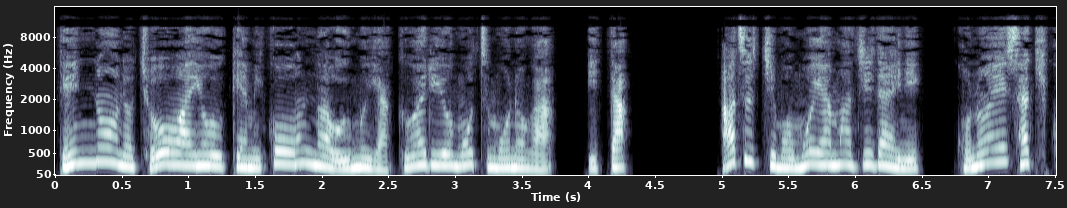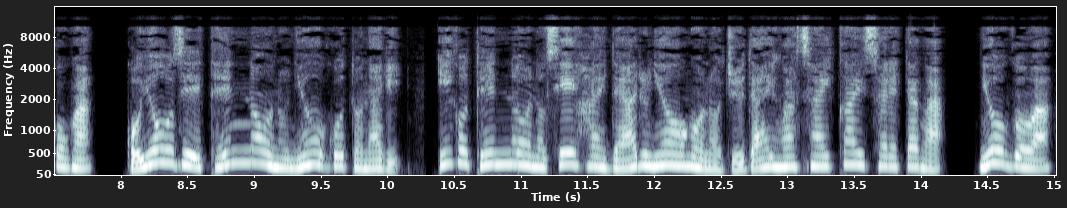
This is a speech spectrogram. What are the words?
天皇の寵愛を受け巫女女を生む役割を持つ者がいた。安土桃山時代にこの絵先子が御用勢天皇の女御となり、以後天皇の聖杯である女御の受代が再開されたが、女御は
